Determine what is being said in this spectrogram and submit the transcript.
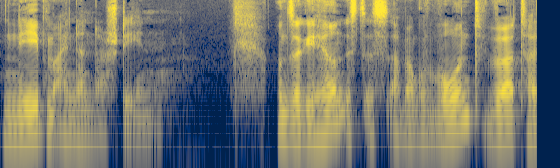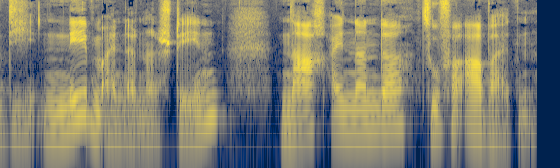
nebeneinander stehen. Unser Gehirn ist es aber gewohnt, Wörter, die nebeneinander stehen, nacheinander zu verarbeiten,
